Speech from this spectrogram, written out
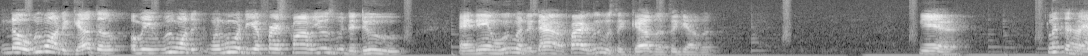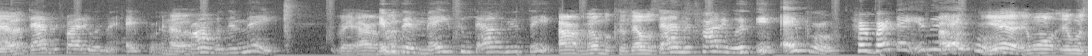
No, we weren't together. I mean, we wanted when we went to your first prom. You was with the dude, and then we went to Diamond Party. We was together, together. Yeah. Look at her, No, y'all. Diamond Party was in April, and No. our prom was in May. Right, I It was in May 2006. I remember because that was. Diamond Party was in April. Her birthday is in I- April. yeah, it won't. It was.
